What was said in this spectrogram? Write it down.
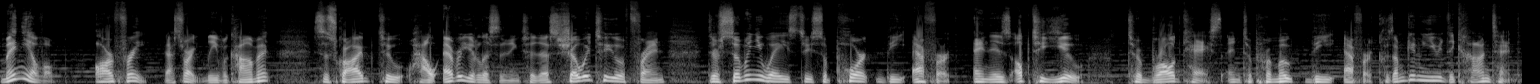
many of them, are free. That's right. Leave a comment, subscribe to however you're listening to this, show it to your friend. There's so many ways to support the effort, and it is up to you to broadcast and to promote the effort because I'm giving you the content.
